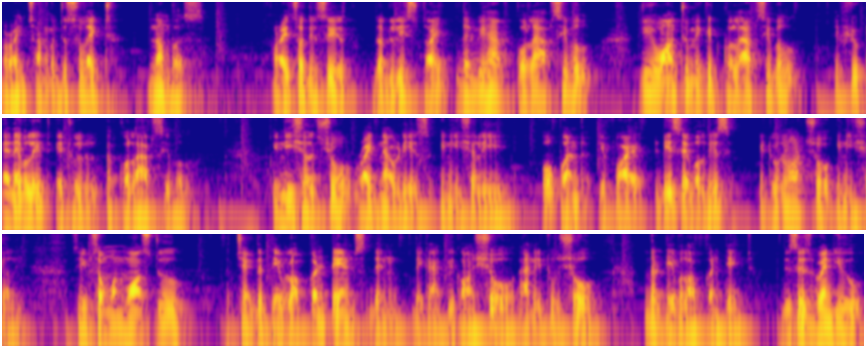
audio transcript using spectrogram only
all right so i'm going to select numbers all right so this is the list type then we have collapsible do you want to make it collapsible if you enable it it will be collapsible. Initial show right now it is initially opened. If i disable this it will not show initially. So if someone wants to check the table of contents then they can click on show and it will show the table of content. This is when you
